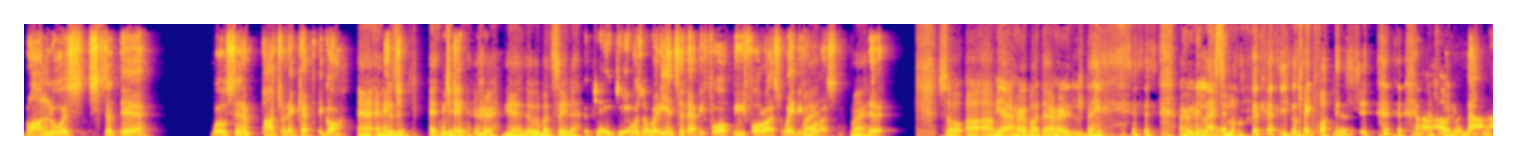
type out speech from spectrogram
Blonde Lewis stood there. Wilson and Pancho, they kept it going. and, and And this Jay- is and Jay. Yeah, I was about to say that. Jay, Jay was already into that before before us, way before Right. us. Right. Yeah. So, uh, um, yeah, I heard about that. I heard that. I heard it didn't last too long. you was like, "Fuck this shit." Nah, I was like, nah, nah.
